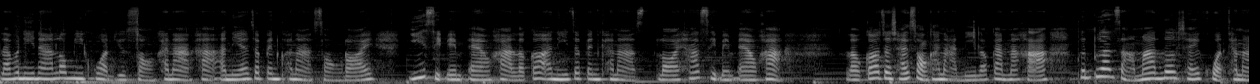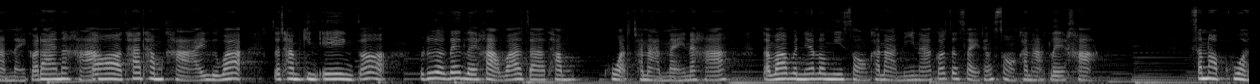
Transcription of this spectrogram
แล้ววันนี้นะเรามีขวดอยู่ 2 ขนาดค่ะ อันนี้จะเป็นขนาด 220 ml ค่ะ แล้วก็อันนี้จะเป็นขนาด 150 ml ค่ะ เราก็จะใช้ 2 ขนาดนี้แล้วกันนะคะ เพื่อนๆสามารถเลือกใช้ขวดขนาดไหนก็ได้นะคะ ก็ถ้าทำขายหรือว่าจะทำกินเองก็เลือกได้เลยค่ะ ว่าจะทำขวดขนาดไหนนะคะ แต่ว่าวันนี้เรามี 2 ขนาดนี้นะ ก็จะใส่ทั้ง 2 ขนาดเลยค่ะ สำหรับขวด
